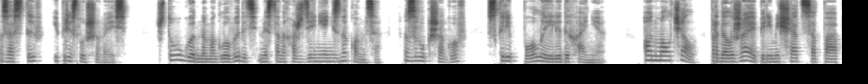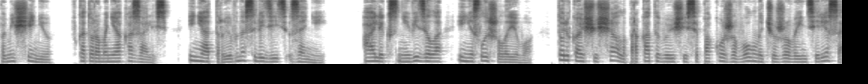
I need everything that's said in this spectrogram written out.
застыв и прислушиваясь. Что угодно могло выдать местонахождение незнакомца, звук шагов, скрип пола или дыхание. Он молчал, продолжая перемещаться по помещению, в котором они оказались, и неотрывно следить за ней. Алекс не видела и не слышала его, только ощущала прокатывающиеся по коже волны чужого интереса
